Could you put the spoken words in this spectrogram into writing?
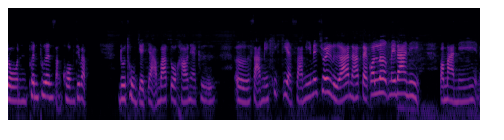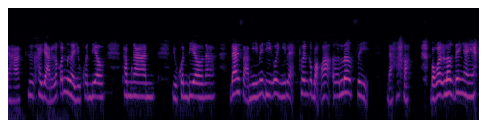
โดนเพื่อนๆสังคมที่แบบ ดูถูกเหยียดหยามว่าตัวเขาเนี่ยคือ เออสามีขี้เกียจสามีไม่ช่วยเหลือนะ แต่ก็เลิกไม่ได้นี่ประมาณนี้นะคะ คือขยันแล้วก็เหนื่อยอยู่คนเดียวทำงานอยู่คนเดียวนะ ได้สามีไม่ดีก็อย่างนี้แหละ เพื่อนก็บอกว่าเออเลิกสินะคะ บอกว่าเลิกได้ไงอะ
